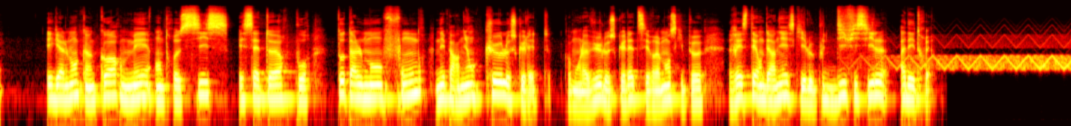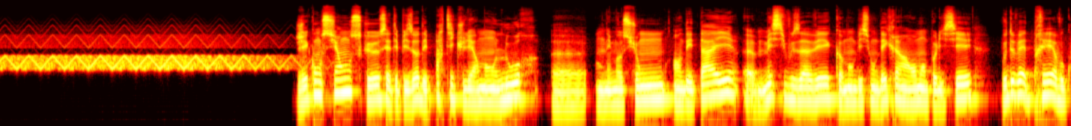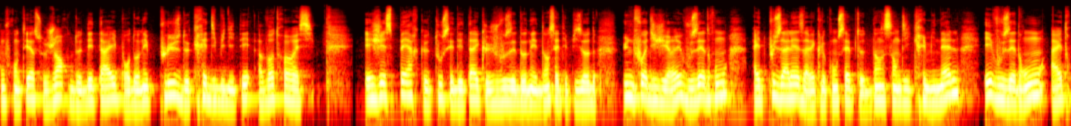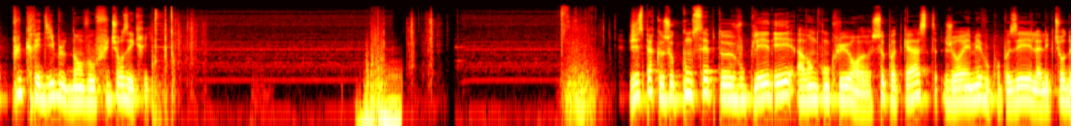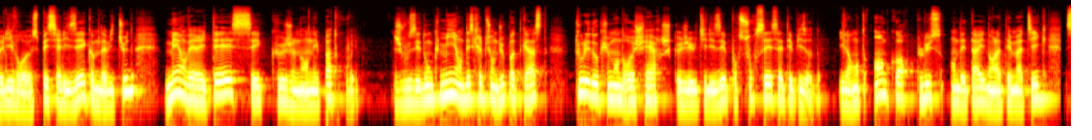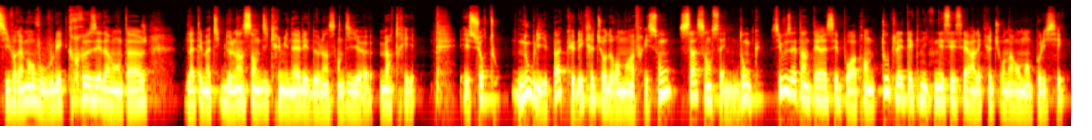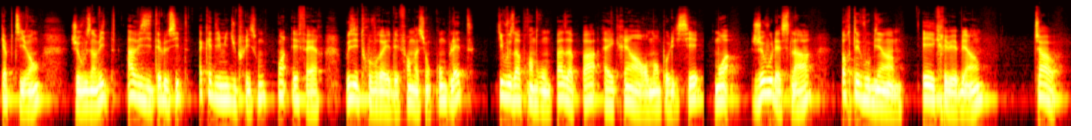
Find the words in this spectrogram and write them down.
également qu'un corps met entre 6 et 7 heures pour totalement fondre, n'épargnant que le squelette. Comme on l'a vu, le squelette, c'est vraiment ce qui peut rester en dernier, ce qui est le plus difficile à détruire. J'ai conscience que cet épisode est particulièrement lourd euh, en émotions, en détails, euh, mais si vous avez comme ambition d'écrire un roman policier, vous devez être prêt à vous confronter à ce genre de détails pour donner plus de crédibilité à votre récit. Et j'espère que tous ces détails que je vous ai donnés dans cet épisode, une fois digérés, vous aideront à être plus à l'aise avec le concept d'incendie criminel et vous aideront à être plus crédible dans vos futurs écrits. J'espère que ce concept vous plaît et avant de conclure ce podcast, j'aurais aimé vous proposer la lecture de livres spécialisés comme d'habitude, mais en vérité c'est que je n'en ai pas trouvé. Je vous ai donc mis en description du podcast tous les documents de recherche que j'ai utilisés pour sourcer cet épisode. Il rentre encore plus en détail dans la thématique si vraiment vous voulez creuser davantage la thématique de l'incendie criminel et de l'incendie euh, meurtrier. Et surtout, n'oubliez pas que l'écriture de romans à frisson, ça s'enseigne. Donc, si vous êtes intéressé pour apprendre toutes les techniques nécessaires à l'écriture d'un roman policier captivant, je vous invite à visiter le site académiedufrisson.fr. Vous y trouverez des formations complètes qui vous apprendront pas à pas à écrire un roman policier. Moi, je vous laisse là. Portez-vous bien et écrivez bien. Ciao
